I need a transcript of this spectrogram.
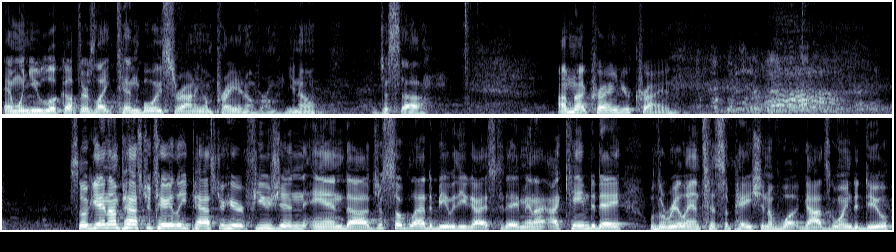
and when you look up there's like 10 boys surrounding them praying over them you know? Just uh i'm not crying you're crying. So again i'm pastor terry lead pastor here at fusion and uh, just so glad to be with you guys today man. I, I came today with a real anticipation of what god's going to do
